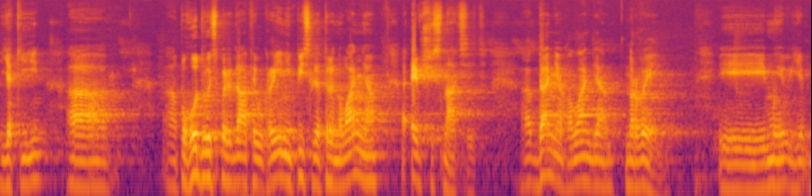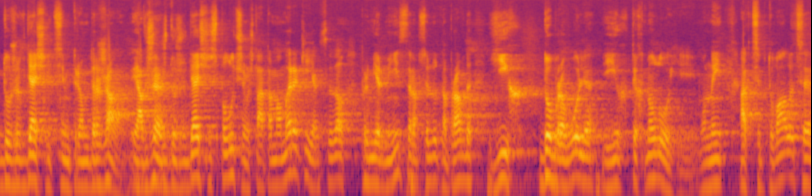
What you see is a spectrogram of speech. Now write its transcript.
які погодились передати Україні після тренування F-16. Данія, Голландія, Норвегія. І ми є дуже вдячні цим трьом державам. Я вже ж дуже вдячний Сполученим Штатам Америки, як сказав прем'єр-міністр, абсолютно правда, їх добра воля, їх технології. Вони акцептували це,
